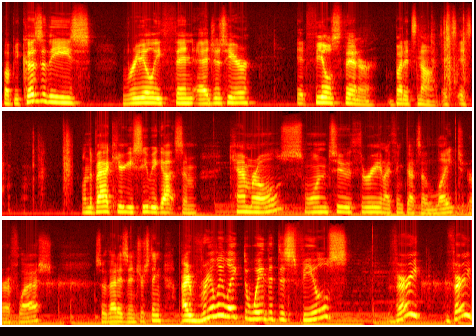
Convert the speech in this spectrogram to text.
But because of these really thin edges here, it feels thinner, but it's not. It's it's on the back here you see we got some cameras. One, two, three, and I think that's a light or a flash. So that is interesting. I really like the way that this feels. Very, very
